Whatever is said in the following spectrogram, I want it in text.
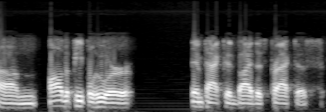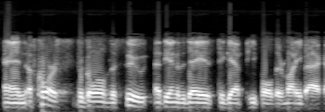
um, all the people who were impacted by this practice. And of course, the goal of the suit at the end of the day is to get people their money back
